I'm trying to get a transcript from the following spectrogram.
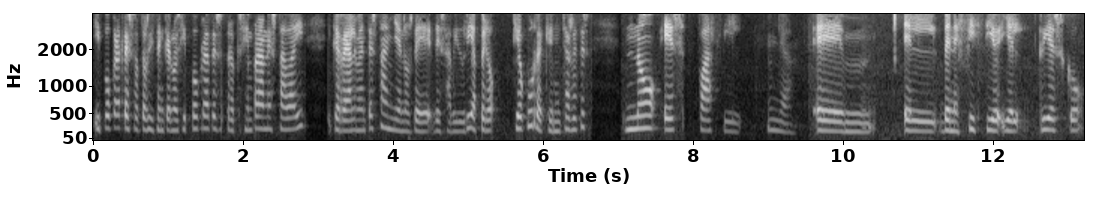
Hipócrates, otros dicen que no es Hipócrates, pero que siempre han estado ahí y que realmente están llenos de, sabiduría. Pero, ¿qué ocurre? Que muchas veces no es fácil em, el beneficio y el riesgo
